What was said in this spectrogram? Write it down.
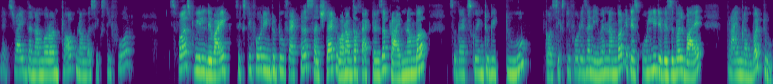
Let's write the number on top, number 64. First, we'll divide 64 into two factors such that one of the factors is a prime number. So that's going to be 2 because 64 is an even number. It is only divisible by prime number 2.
